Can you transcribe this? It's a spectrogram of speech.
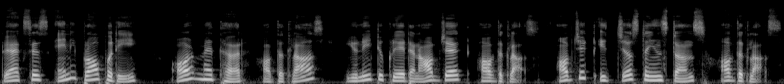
to access any property or method of the class, you need to create an object of the class. Object is just an instance of the class.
